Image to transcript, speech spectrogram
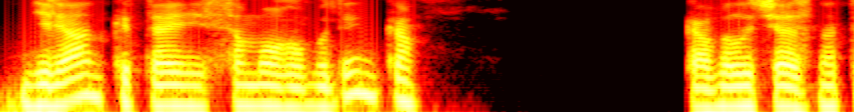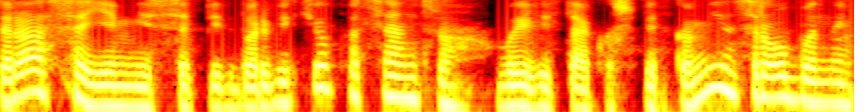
ділянки та й самого будинка. Така величезна тераса, є місце під барбекю по центру, вивід також під комін зроблений.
